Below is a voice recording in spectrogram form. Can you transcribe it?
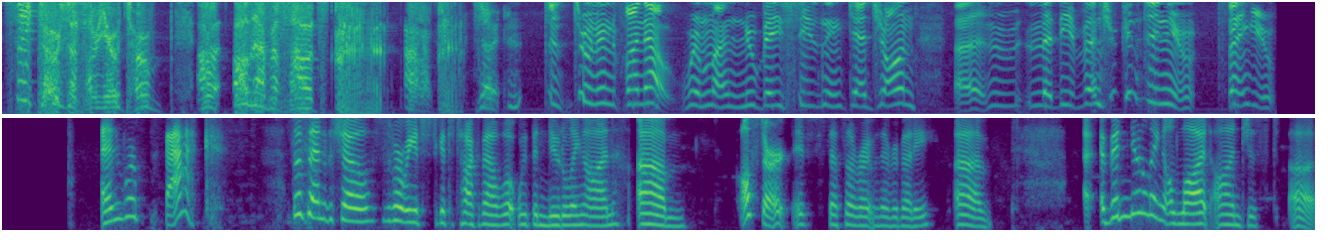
stay tuned to some YouTube, uh, old episodes. Uh, yeah, tune in to find out where my new base seasoning catch on. Uh, let the adventure continue. Thank you. And we're back. So is the end of the show. This is where we get to get to talk about what we've been noodling on. Um, I'll start if that's all right with everybody. Um, I've been noodling a lot on just uh,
